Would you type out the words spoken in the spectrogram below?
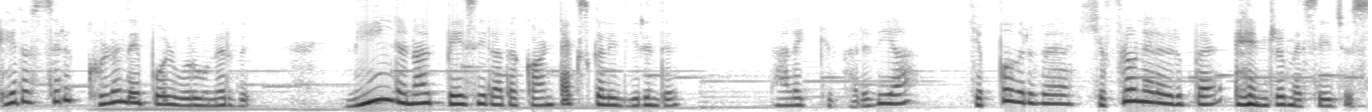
ஏதோ சிறு குழந்தை போல் ஒரு உணர்வு. நீண்ட நாள் பேசிராத கான்டாக்ட்ஸ்களில் இருந்து நாளைக்கு வருவியா? எப்போ வருவ? எவ்வளோ நேரம் இருப்ப? என்ற மெசேஜஸ்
